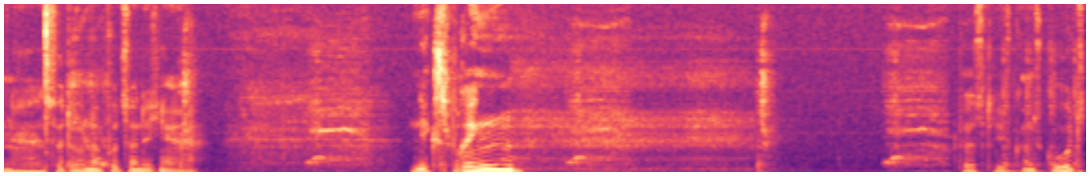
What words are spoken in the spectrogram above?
Ja, das wird hundertprozentig ja, nichts bringen. Das lief ganz gut.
